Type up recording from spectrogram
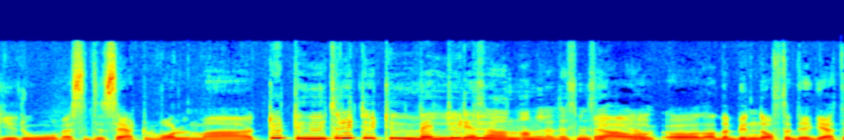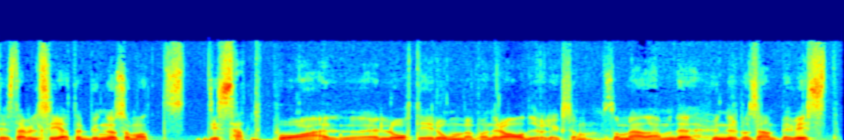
grov, estetisert vold med Veldig sånn annerledes musikk. Ja, og, og, og det begynner ofte diegetisk. Det vil si at det begynner som at de setter på en låt i rommet på en radio, liksom, som er der, men det er 100% bevisst.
